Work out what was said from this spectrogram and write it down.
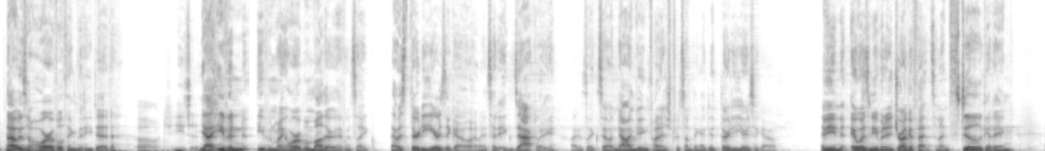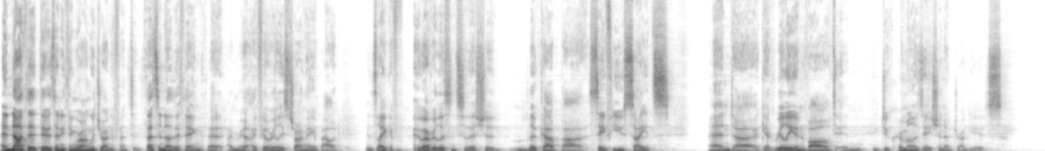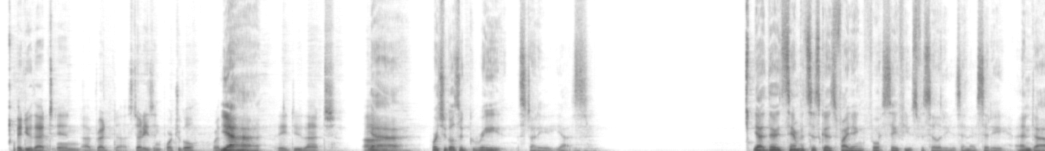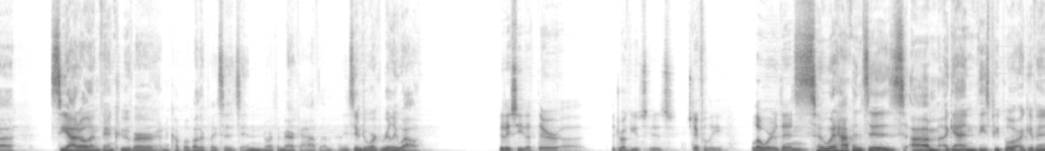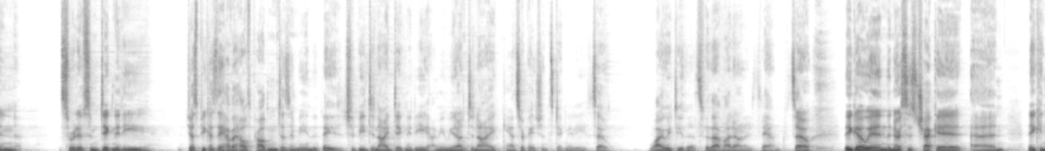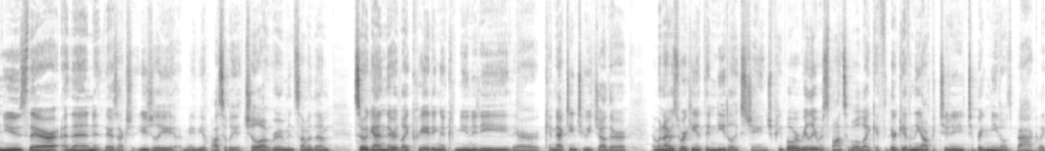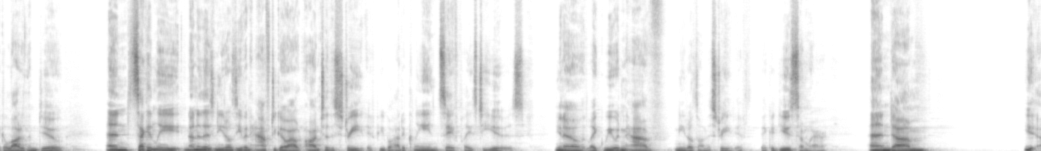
That was a horrible thing that he did. Oh Jesus! Yeah, even even my horrible mother was like, that was 30 years ago, and I said exactly. I was like, so now I'm being punished for something I did 30 years ago. I mean, it wasn't even a drug offense, and I'm still getting. And not that there's anything wrong with drug offenses. That's another thing that I'm re- I feel really strongly about. Is like if whoever listens to this should look up uh, safe use sites and uh, get really involved in the decriminalization of drug use. They do that in I've read uh, studies in Portugal where they, Yeah, they do that. Uh, yeah. Portugal's a great study. Yes. Yeah, there- San Francisco is fighting for safe use facilities in their city, and uh, Seattle and Vancouver and a couple of other places in North America have them, and they seem to work really well. Do they see that their uh, the drug use is significantly lower than? So what happens is, um, again, these people are given sort of some dignity. Just because they have a health problem doesn't mean that they should be denied dignity. I mean, we don't deny cancer patients dignity. So why we do this for them, I don't understand. So they go in, the nurses check it, and they can use there. And then there's actually usually maybe a, possibly a chill out room in some of them. So again, they're like creating a community. They're connecting to each other, And when I was working at the needle exchange, people were really responsible. Like if they're given the opportunity to bring needles back, like a lot of them do. And secondly, none of those needles even have to go out onto the street if people had a clean, safe place to use. You know, like we wouldn't have needles on the street if they could use somewhere. And um,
